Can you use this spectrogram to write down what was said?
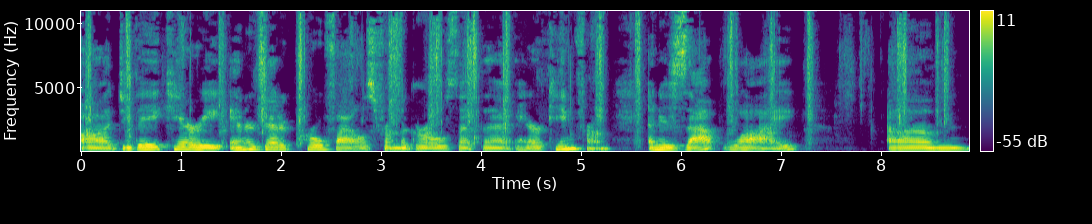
uh, do they carry energetic profiles from the girls that the hair came from? And is that why um,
